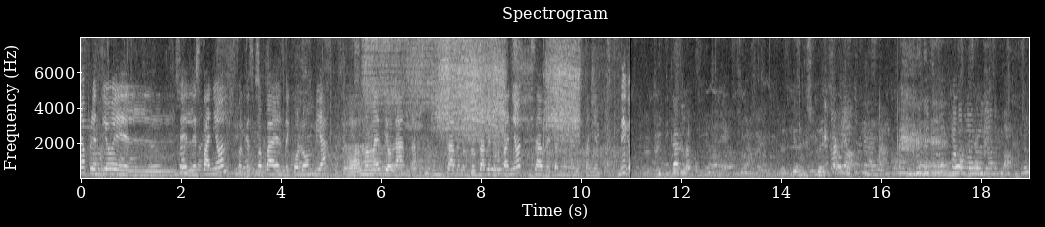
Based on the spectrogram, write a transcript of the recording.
ella aprendió el, el español porque su papá es de Colombia y su mamá es de Holanda y sabe los dos, sabe el español y sabe también el español. Diga, Criticar la comida.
